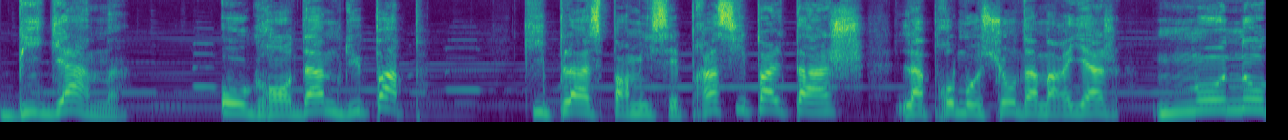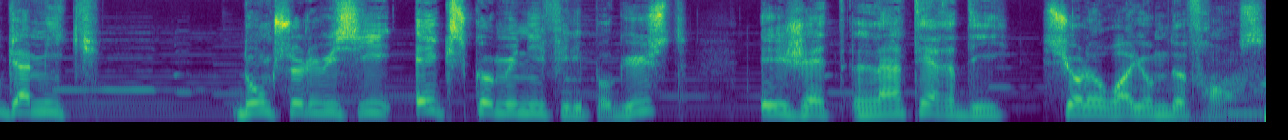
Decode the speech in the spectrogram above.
bigame, aux grand dames du pape, qui place parmi ses principales tâches la promotion d'un mariage monogamique. Donc celui-ci excommunie Philippe Auguste et jette l'interdit sur le royaume de France.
